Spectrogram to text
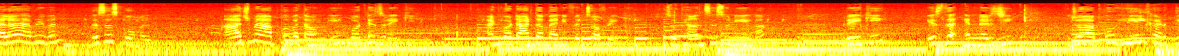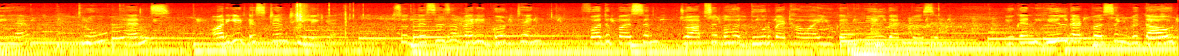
Hello everyone this is Komal आज मैं आपको बताऊँगी what is reiki and what are the benefits of reiki so ध्यान से सुनिएगा। रेकी इज़ द एनर्जी जो आपको हील करती है थ्रू हैंड्स और ये डिस्टेंट हीलिंग है। So this is a very good thing for the person जो आपसे बहुत दूर बैठा हुआ है। You can heal that person you can heal that person without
